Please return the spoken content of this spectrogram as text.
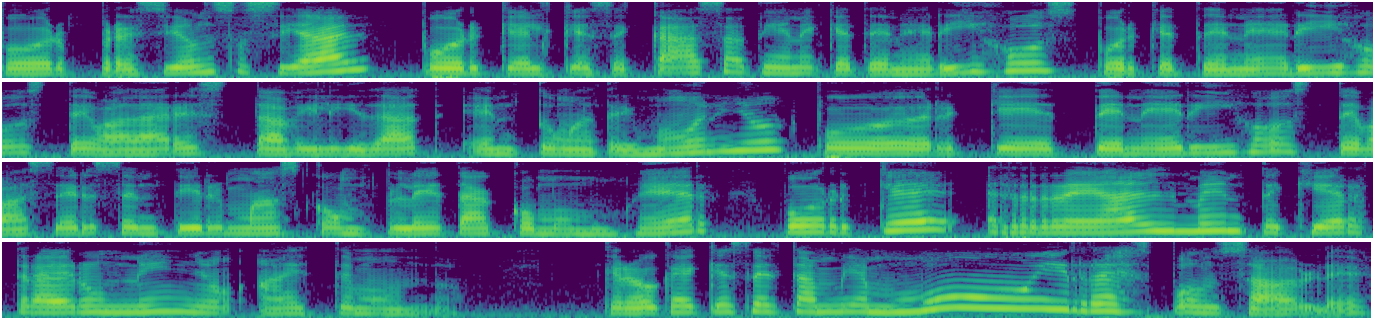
Por presión social, porque el que se casa tiene que tener hijos, porque tener hijos te va a dar estabilidad en tu matrimonio, porque tener hijos te va a hacer sentir más completa como mujer. ¿Por qué realmente quieres traer un niño a este mundo? Creo que hay que ser también muy responsable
